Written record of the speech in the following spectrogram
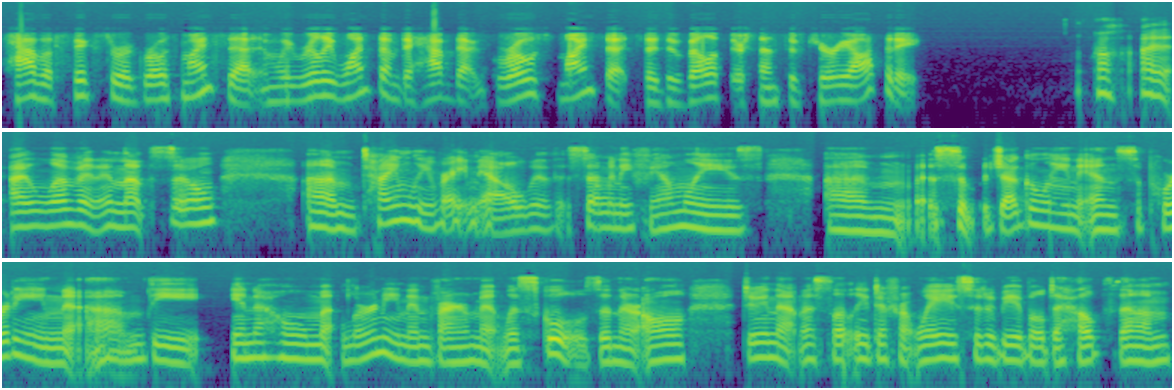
have a fixed or a growth mindset. And we really want them to have that growth mindset to develop their sense of curiosity. Oh, I, I love it. And that's so um, timely right now with so many families um, juggling and supporting um, the in home learning environment with schools. And they're all doing that in a slightly different way. So, to be able to help them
